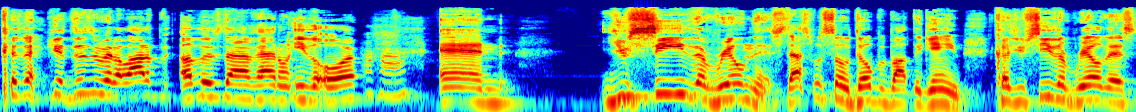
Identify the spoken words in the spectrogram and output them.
Because there's been a lot of others that I've had on either or. Uh-huh. And you see the realness. That's what's so dope about the game. Because you see the realness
